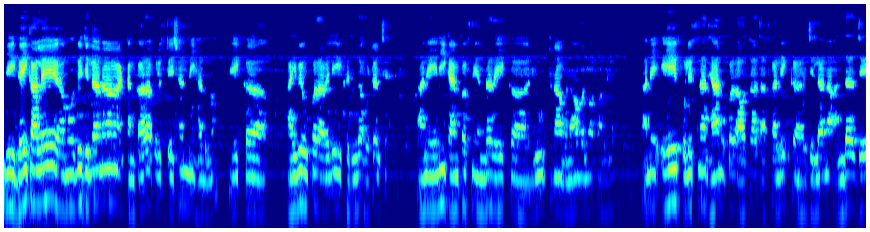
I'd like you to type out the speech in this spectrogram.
જી, ગઈકાલે મોરબી જિલ્લાના ટંકારા પોલીસ સ્ટેશનની હદમાં એક હાઈવે ઉપર આવેલી ખજુરા હોટલ છે અને એની કેમ્પસની અંદર એક લૂંટના બનાવ બનવા પામેલો. અને એ પોલીસના ધ્યાન ઉપર આવતા તાત્કાલિક જિલ્લાના અંદર જે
